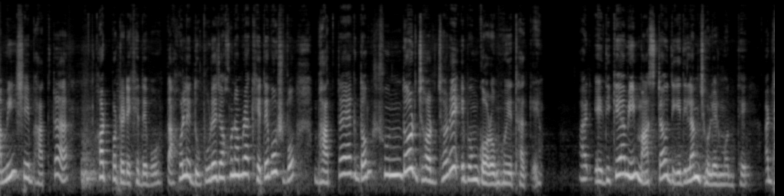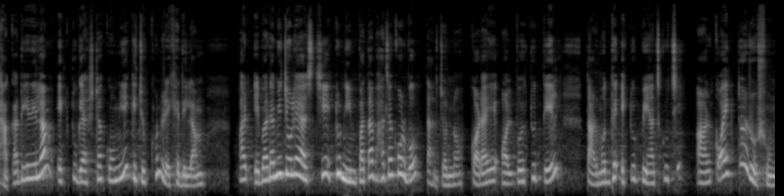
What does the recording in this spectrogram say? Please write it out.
আমি সেই ভাতটা হটপটে রেখে দেবো। তাহলে দুপুরে যখন আমরা খেতে বসবো, ভাতটা একদম সুন্দর ঝরঝরে এবং গরম হয়ে থাকে। আর এদিকে আমি মাছটাও দিয়ে দিলাম ঝোলের মধ্যে। আর ঢাকা দিয়ে দিলাম, একটু গ্যাসটা কমিয়ে কিছুক্ষণ রেখে দিলাম। আর এবার আমি চলে আসছি একটু নিম পাতা ভাজা করব, তার জন্য কড়াইয়ে অল্প একটু তেল, তার মধ্যে একটু পেঁয়াজ কুচি আর কয়েকটা রসুন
